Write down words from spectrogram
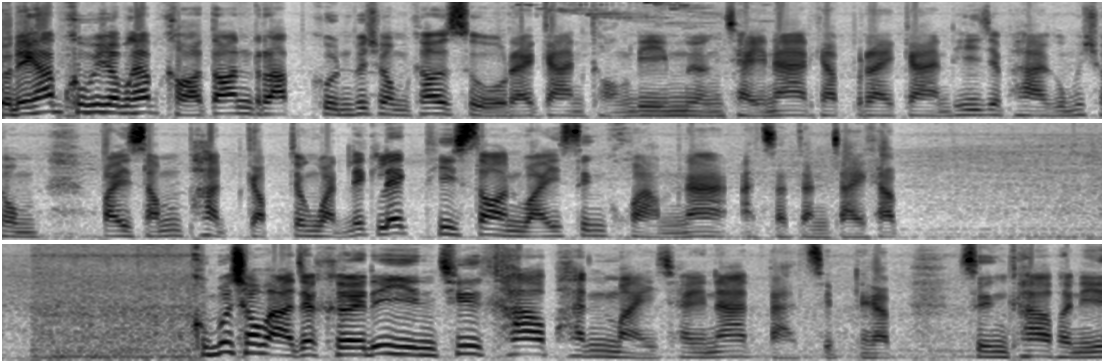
สวัสดีครับคุณผู้ชมครับขอต้อนรับคุณผู้ชมเข้าสู่รายการของดีเมืองชัยนาทครับรายการที่จะพาคุณผู้ชมไปสัมผัสกับจังหวัดเล็ก ๆ ที่ซ่อนไว้ซึ่งความน่าอัศจรรย์ใจครับ คุณผู้ชมอาจจะเคยได้ยินชื่อข้าวพันธุ์ใหม่ชัยนาท 80 นะครับ ซึ่งข้าวพันธุ์นี้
